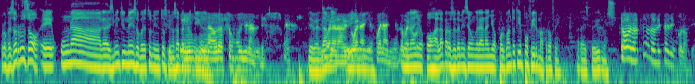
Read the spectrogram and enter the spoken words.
Profesor Russo, eh, un agradecimiento inmenso por estos minutos que nos ha permitido. Un abrazo muy grande. De verdad. Mi- mi buen vida. año, buen año, Buen año. Ojalá para usted también sea un gran año. ¿Por cuánto tiempo firma, profe? Para despedirnos. Todos los, todos los detalles en Colombia.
